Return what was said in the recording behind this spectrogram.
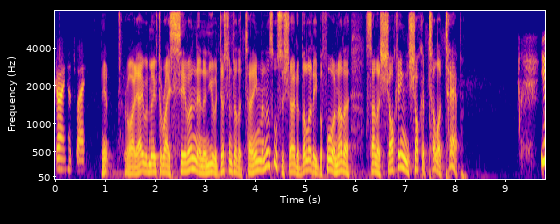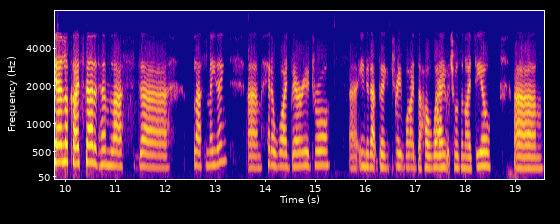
going his way. Yep, right. Eh? We moved to race seven and a new addition to the team, and this also showed ability before another son of shocking Shockatilla Tap. Yeah, look, I started him last uh, last meeting. Um, had a wide barrier draw. Uh, ended up being three wide the whole way, which wasn't ideal. Um,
